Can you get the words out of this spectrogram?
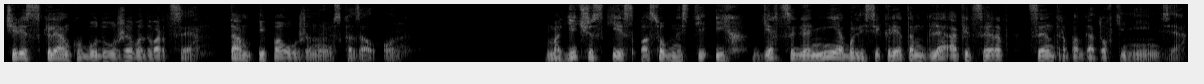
Через склянку буду уже во дворце. Там и поужинаю», — сказал он. Магические способности их герцога не были секретом для офицеров Центра подготовки ниндзя.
